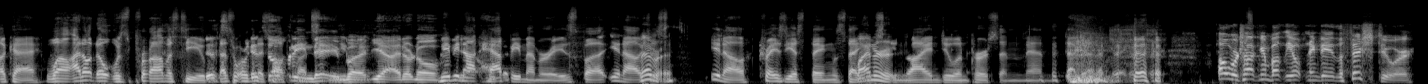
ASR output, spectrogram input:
Okay. Well, I don't know what was promised to you, but that's what we're going to talk about. It's opening day, but yeah, I don't know. Maybe not happy memories, but you know, Never. just you know, craziest things that Minor... you've seen Ryan do in person and that kind of thing. Oh, we're talking about the opening day of the fish tour.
